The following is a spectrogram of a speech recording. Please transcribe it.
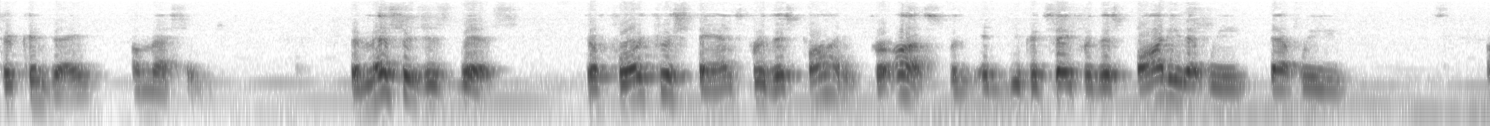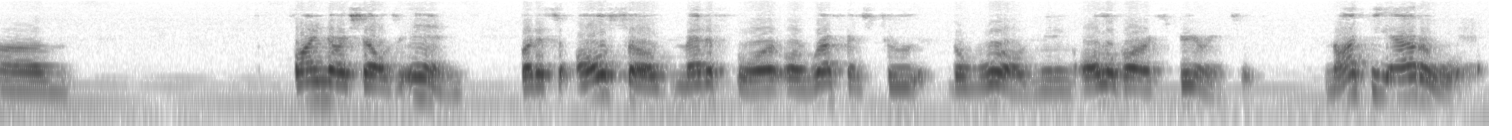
to convey a message. The message is this. The fortress stands for this body, for us. You could say for this body that we that we um, find ourselves in, but it's also metaphor or reference to the world, meaning all of our experiences, not the outer world.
